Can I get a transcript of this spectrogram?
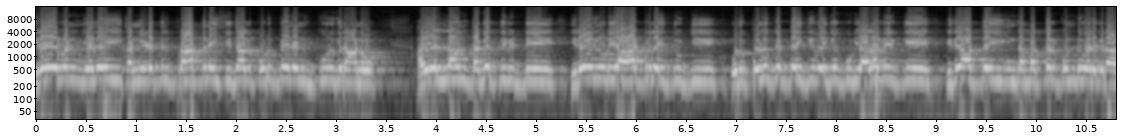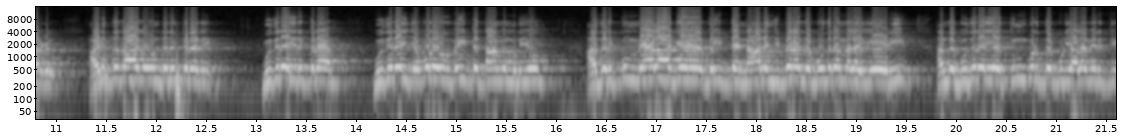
இறைவன் எதை தன்னிடத்தில் பிரார்த்தனை செய்தால் கொடுப்பேன் என்று கூறுகிறானோ அதையெல்லாம் தகர்த்து விட்டு இறைவனுடைய ஆற்றலை தூக்கி ஒரு கொழுக்கட்டைக்கு வைக்கக்கூடிய அளவிற்கு விதத்தை இந்த மக்கள் கொண்டு வருகிறார்கள். அடுத்ததாக ஒன்று இருக்கிறது. குதிரை இருக்கிற குதிரை எவ்வளவு வெயிட்டை தாங்க முடியும்? அதற்கும் மேலாக வெயிட்ட நாலஞ்சு பேர் அந்த குதிரை மேலே ஏறி அந்த குதிரையை துன்புறுத்தக்கூடிய அளவிற்கு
